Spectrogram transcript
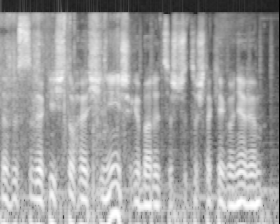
To jest jakiś trochę silniejszy chyba rycerz, czy coś takiego, nie wiem.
